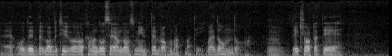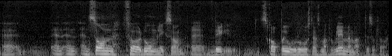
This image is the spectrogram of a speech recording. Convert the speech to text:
Eh, Och det, vad, betyder, vad kan man då säga om de som inte är bra på matematik? Vad är de då? Mm. Det är klart att det är eh, en, en, en sån fördom liksom, skapar ju oro hos den som har problem med matte såklart.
